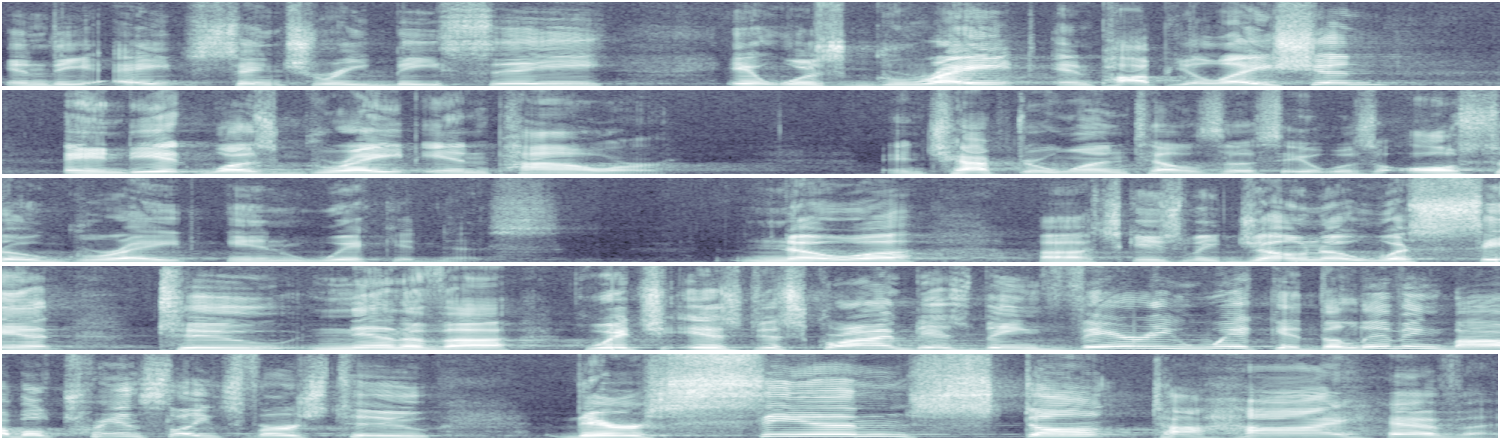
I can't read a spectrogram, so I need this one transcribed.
in the 8th century BC. It was great in population and it was great in power. And chapter 1 tells us it was also great in wickedness. Noah, uh, excuse me, Jonah was sent to Nineveh, which is described as being very wicked. The Living Bible translates verse 2 their sin stunk to high heaven.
